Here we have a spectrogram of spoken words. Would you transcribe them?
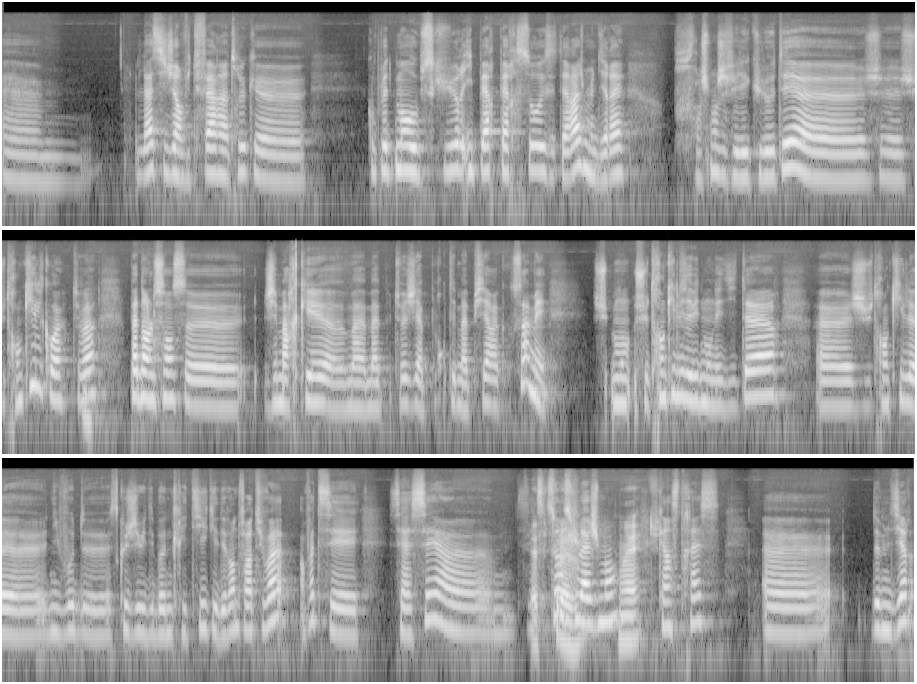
là, si j'ai envie de faire un truc complètement obscur, hyper perso, etc., je me dirais, franchement, j'ai fait les culottés, euh, je, je suis tranquille, quoi, tu vois. Pas dans le sens, euh, j'ai marqué, euh, ma, ma- tu vois, j'ai apporté ma pierre à tout ça, mais je, suis- mon- je suis tranquille vis-à-vis de mon éditeur, je suis tranquille au niveau de est-ce que j'ai eu des bonnes critiques et des ventes? Enfin, tu vois, en fait, c'est c'est assez, c'est plutôt un soulagement Ouais, qu'un stress de me dire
